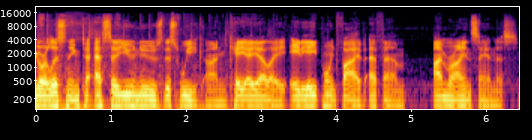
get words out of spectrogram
You're listening to SAU News This Week on KALA 88.5 FM. I'm Ryan Sandness.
